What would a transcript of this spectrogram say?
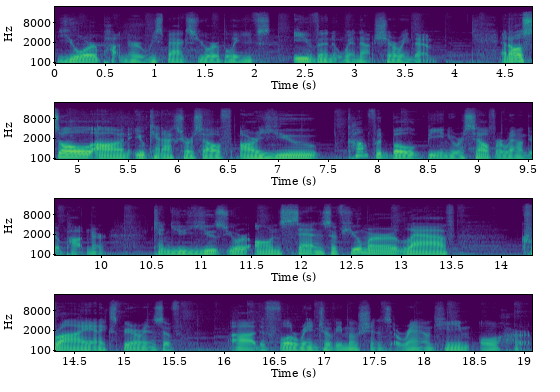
your partner respects your beliefs even when not sharing them? And also, uh, you can ask yourself, are you comfortable being yourself around your partner? Can you use your own sense of humor, laugh, cry, and experience of uh, the full range of emotions around him or her?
